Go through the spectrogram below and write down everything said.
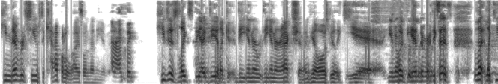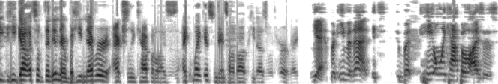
he never seems to capitalize on any of it. And I think He just likes the idea, like the inter the interaction, and he'll always be like, "Yeah," you know, at the end of everything. Says like, like he, he got something in there, but he never actually capitalizes. I, well, I guess in James Bob he does with her, right? Yeah, but even that, it's but he only capitalizes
